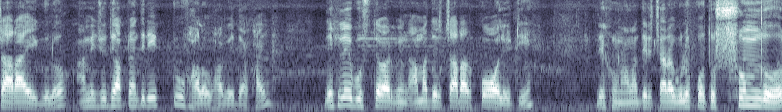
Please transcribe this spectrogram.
চারা এগুলো। আমি যদি আপনাদের একটু ভালোভাবে দেখাই দেখলেই বুঝতে পারবেন আমাদের চারার কোয়ালিটি দেখুন, আমাদের চারাগুলো কত সুন্দর।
